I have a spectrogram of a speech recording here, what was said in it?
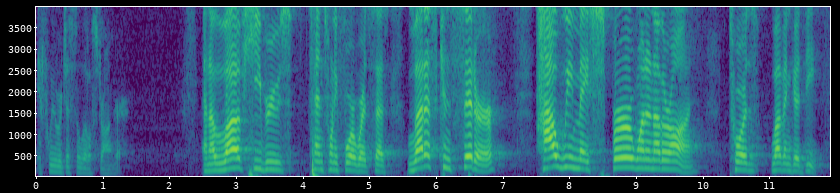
if we were just a little stronger? And I love Hebrews 10:24 where it says, "Let us consider how we may spur one another on towards love and good deeds."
